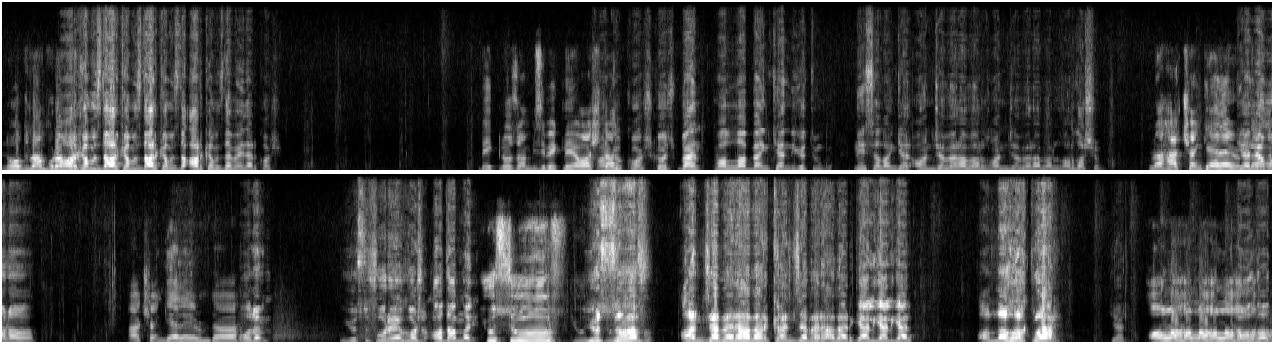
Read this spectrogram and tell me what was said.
Ne oldu lan vuramadım. Arkamızda arkamızda arkamızda arkamızda beyler koş. Bekle o zaman bizi bekle yavaş Kanka koş koş ben vallahi ben kendi götümü neyse lan gel anca beraber anca beraber kardeşim. Ulan Haçan geliyorum. Geliyorum daha. ona o. Haçan geliyorum daha. Oğlum Yusuf oraya koş adamla Yusuf. Yusuf anca beraber kanca beraber gel gel gel. Allahu akbar. Gel. Allah Allah Allah Dal, Allah. dal,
